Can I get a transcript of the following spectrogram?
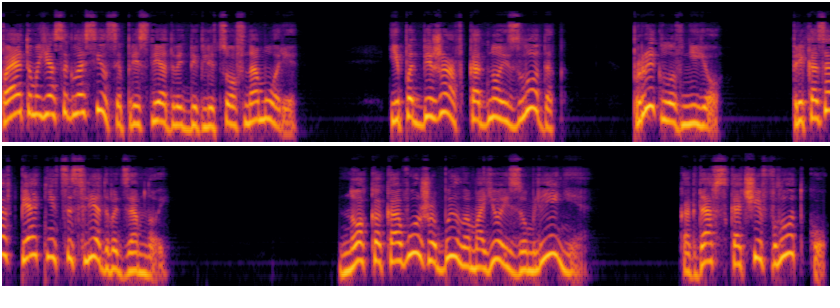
Поэтому я согласился преследовать беглецов на море и, подбежав к одной из лодок, прыгнул в нее, приказав пятнице следовать за мной. Но каково же было мое изумление, когда, вскочив в лодку,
